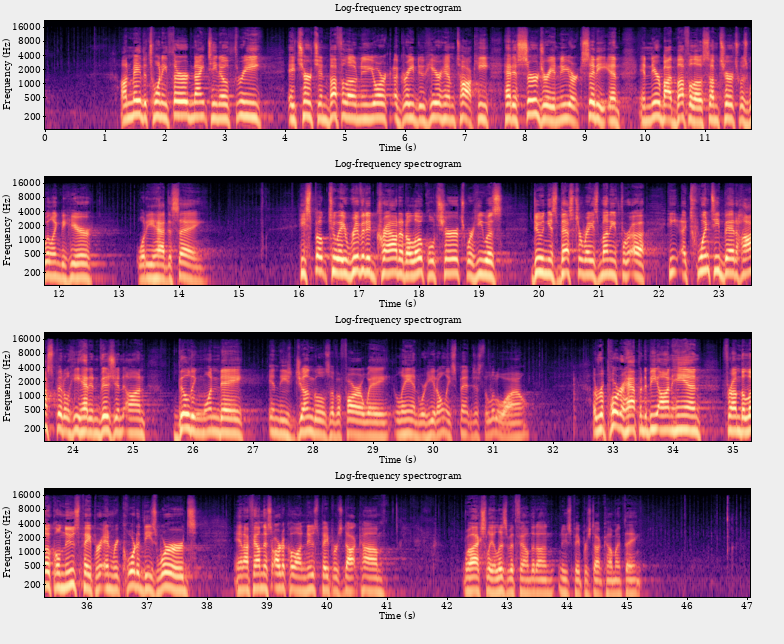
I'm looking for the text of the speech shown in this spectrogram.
On May the 23rd, 1903, a church in Buffalo, New York, agreed to hear him talk. He had his surgery in New York City, and in nearby Buffalo, some church was willing to hear what he had to say. He spoke to a riveted crowd at a local church where he was doing his best to raise money for a, he, a 20 bed hospital he had envisioned on building one day in these jungles of a faraway land where he had only spent just a little while. A reporter happened to be on hand from the local newspaper and recorded these words. And I found this article on newspapers.com. Well, actually, Elizabeth found it on newspapers.com, I think.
